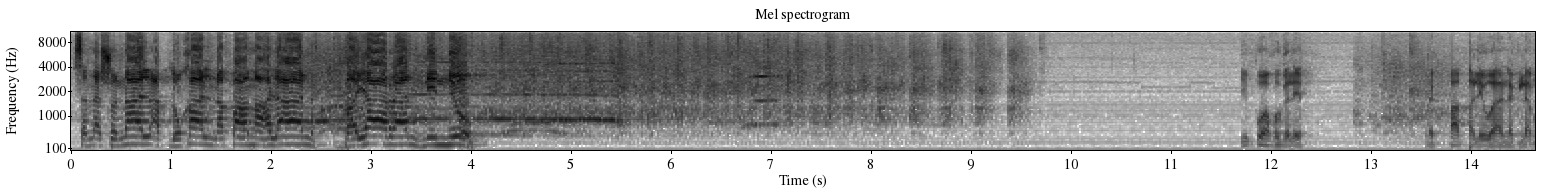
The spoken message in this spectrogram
sa nasyonal at lokal na pamahalaan, bayaran ninyo. Di po ako galit. Nagpapaliwanag lang.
